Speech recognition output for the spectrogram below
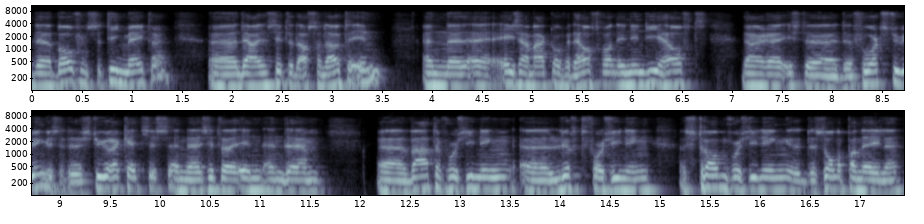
de, bovenste 10 meter, uh, daar zitten de astronauten in. En uh, ESA maakt ongeveer de helft van. En in die helft daar uh, is de, de voortstuwing, dus de stuurraketjes en uh, zitten in. En de uh, watervoorziening, luchtvoorziening, stroomvoorziening, de zonnepanelen.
